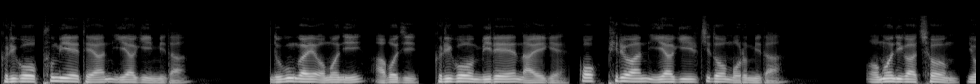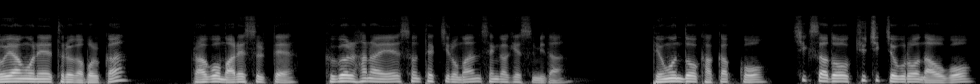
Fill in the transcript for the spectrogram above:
그리고 품위에 대한 이야기입니다. 누군가의 어머니, 아버지, 그리고 미래의 나에게 꼭 필요한 이야기일지도 모릅니다. 어머니가 처음 요양원에 들어가 볼까? 라고 말했을 때 그걸 하나의 선택지로만 생각했습니다. 병원도 가깝고 식사도 규칙적으로 나오고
